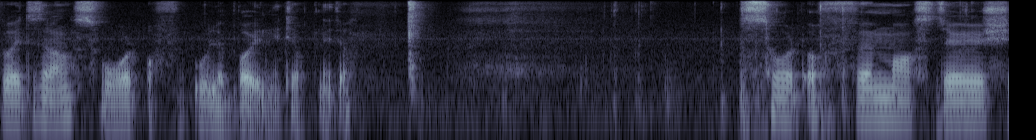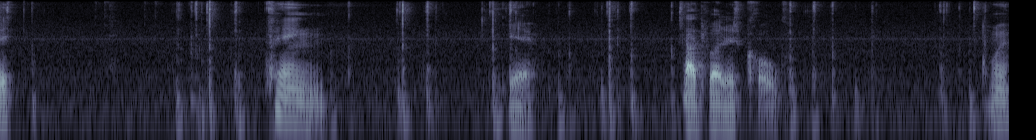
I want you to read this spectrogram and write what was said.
Går vi til sånn Sword of Ole Boy 9898. Sword of uh, Master Shit Thing. Yeah. That's what it's called. Oi.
